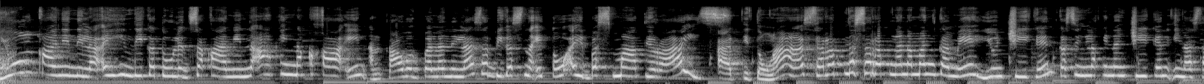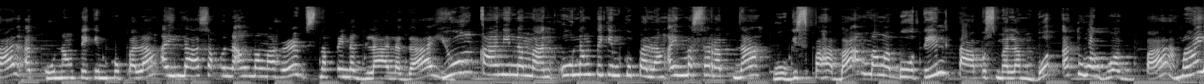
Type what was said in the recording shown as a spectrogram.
Yung kanin nila ay hindi kanin na aking nakakain. Ang tawag pala nila sa bigas na ito ay basmati rice. At ito nga, sarap na sarap na naman kami. Yung chicken, kasing laki ng chicken inasal at unang tikim ko pa lang ay lasa ko na ang mga herbs na pinaglalagay. Yung kanin naman, unang tikim ko pa lang ay masarap na. Hugis pa haba ang mga butil, tapos malambot at wagwag pa. May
